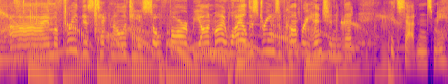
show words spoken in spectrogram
I'm afraid this technology is so far beyond my wildest dreams of comprehension that it saddens me.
